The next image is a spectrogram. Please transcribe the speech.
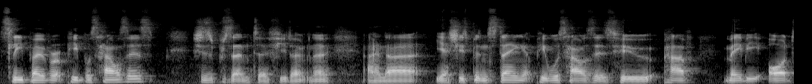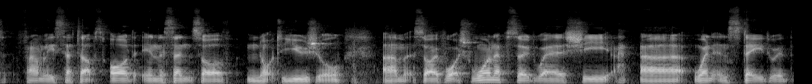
sleep over at people's houses. She's a presenter, if you don't know. And uh, yeah, she's been staying at people's houses who have maybe odd family setups, odd in the sense of not usual. Um, so I've watched one episode where she uh, went and stayed with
